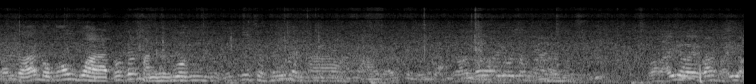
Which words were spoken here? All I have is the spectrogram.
Con gửi một món quà của các mạnh thường quân. Với sự phí bên đẩy vô đây bác đẩy vô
